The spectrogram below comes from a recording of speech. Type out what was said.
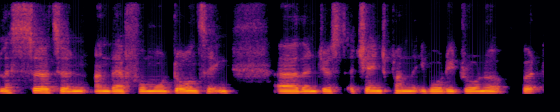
less certain and therefore more daunting uh, than just a change plan that you've already drawn up. But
